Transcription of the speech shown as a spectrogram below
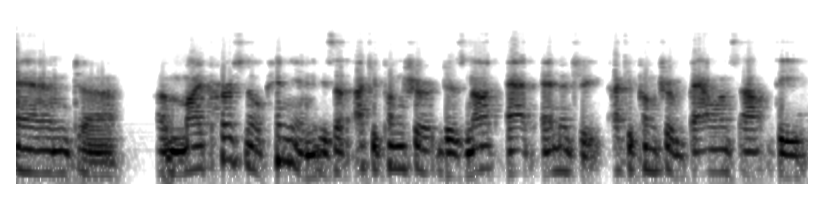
And uh, uh, my personal opinion is that acupuncture does not add energy. Acupuncture balance out the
